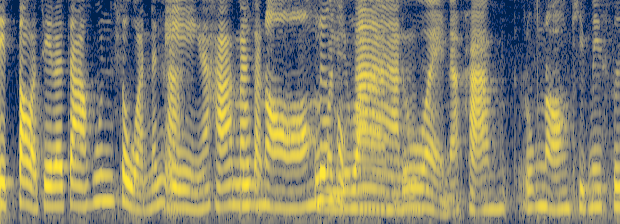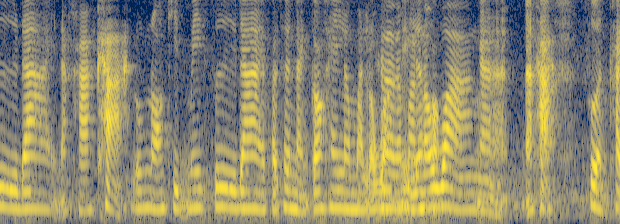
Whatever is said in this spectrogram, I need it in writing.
ติดต่อเจรจาหุ้นส่วนนั่นค่ะเองนะคะ มาลูจาก กน้องเรื่องบของริวารงานด้วยนะคะ ลูกน้องคิดไม่ซื่อได้นะคะ ค่ะ ลูกน้องคิดไม่ซื่อได้ เพราะฉะนั้นก็ให้ระมัดระวังระในมัดเรื่องขระองวังงานนะคะ ค่ะ ส่วนใคร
